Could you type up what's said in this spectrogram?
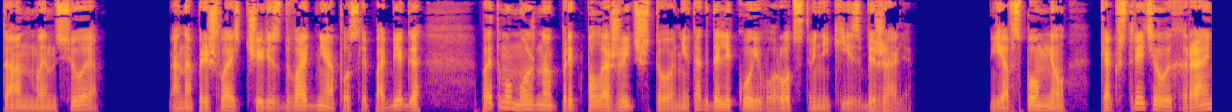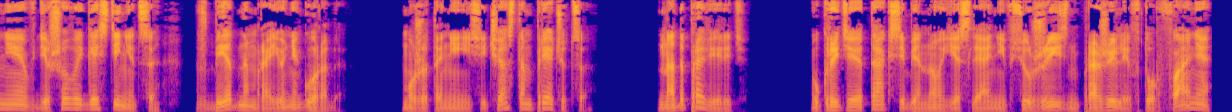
Тан Мэн Сюэ. Она пришла через два дня после побега, поэтому можно предположить, что не так далеко его родственники избежали. Я вспомнил, как встретил их ранее в дешевой гостинице в бедном районе города. Может, они и сейчас там прячутся? Надо проверить. Укрытие так себе, но если они всю жизнь прожили в Турфане,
